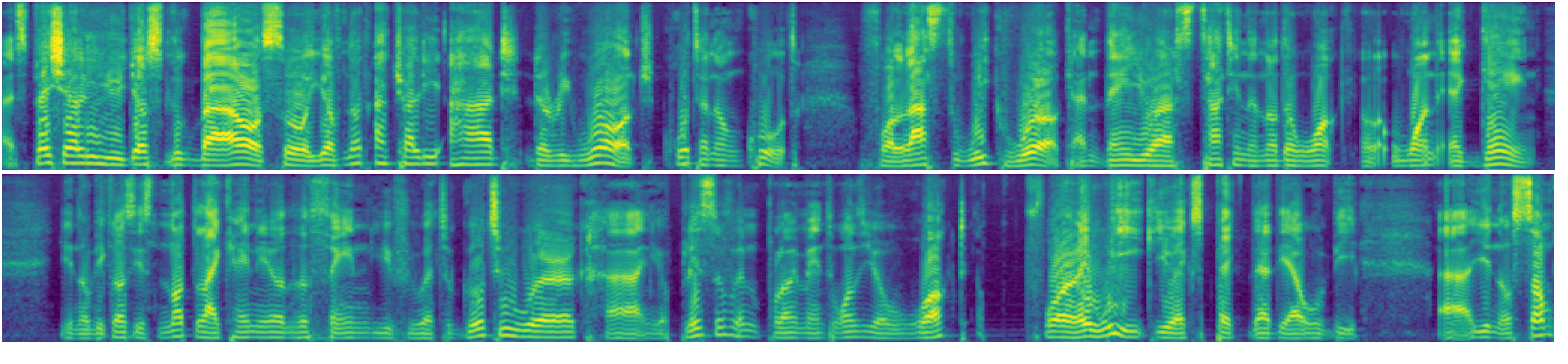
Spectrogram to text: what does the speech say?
Especially you just look back, oh, so you have not actually had the reward, quote and unquote, for last week work, and then you are starting another work uh, one again you know, because it's not like any other thing. If you were to go to work uh, in your place of employment, once you've worked for a week, you expect that there will be, uh, you know, some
